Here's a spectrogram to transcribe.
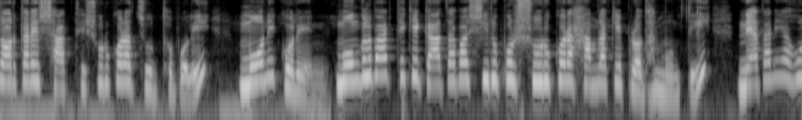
সরকারের স্বার্থে শুরু করা যুদ্ধ বলে মনে করেন। মঙ্গলবার থেকে গাজাবাসীর উপর শুরু করা হামলাকে প্রধানমন্ত্রী নেতানিয়াহু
